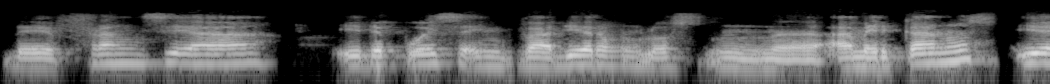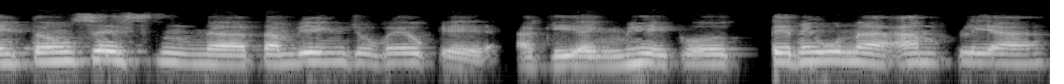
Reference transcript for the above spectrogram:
de Francia, y después se invadieron los mm, americanos. Y entonces mm, también yo veo que aquí en México tiene una amplia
